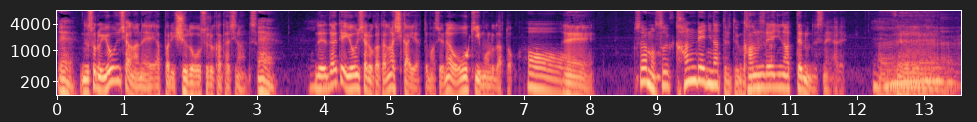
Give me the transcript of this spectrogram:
ええ、でその4社がね、やっぱり主導する形なんです。ええ、で、大体4社の方が司会やってますよね、大きいものだと。ええ、それはもうそういう慣例になってるということですか？慣例になってるんですね、あれ。ええ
